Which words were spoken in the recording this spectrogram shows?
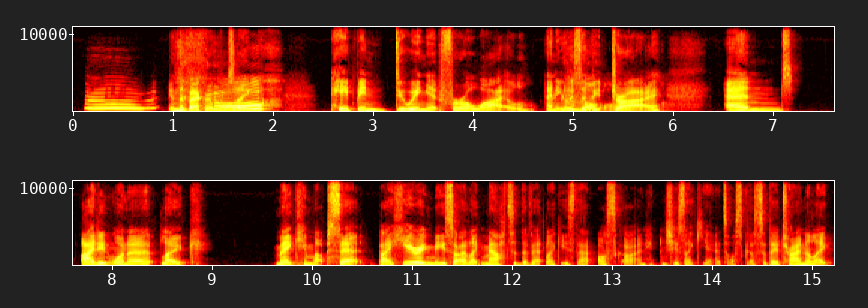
in the background, which like he'd been doing it for a while and he was a bit dry. And I didn't want to like make him upset by hearing me. So I like mouthed to the vet, like, is that Oscar? And and she's like, yeah, it's Oscar. So they're trying to like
